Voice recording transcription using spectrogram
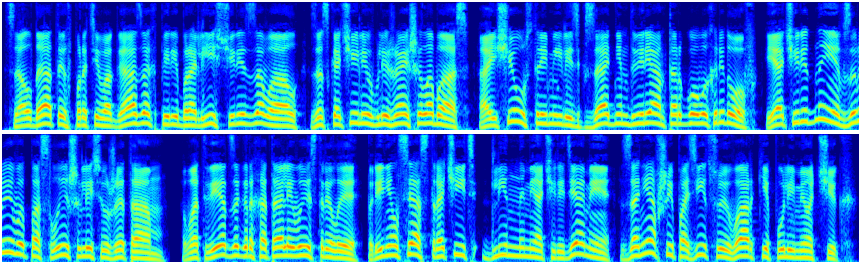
Солдаты в противогазах перебрались через завал, заскочили в ближайший лабаз, а еще устремились к задним дверям торговых рядов, и очередные взрывы послышались уже там. В ответ загрохотали выстрелы, принялся строчить длинными очередями, занявший позицию в арке пулеметчик.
